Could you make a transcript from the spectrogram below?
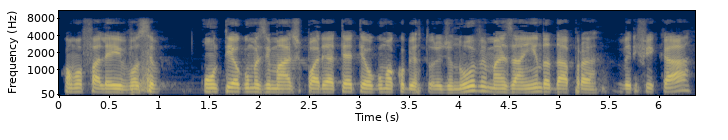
Como eu falei, você vão algumas imagens que podem até ter alguma cobertura de nuvem, mas ainda dá para verificar.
